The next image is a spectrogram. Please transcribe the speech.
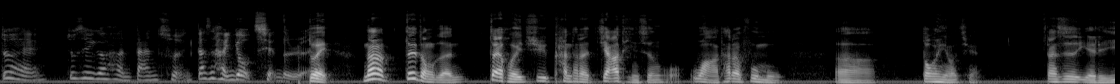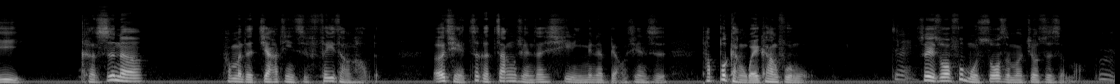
对，就是一个很单纯但是很有钱的人。对，那这种人再回去看他的家庭生活，哇，他的父母呃都很有钱，但是也离异，可是呢，他们的家境是非常好的，而且这个张悬在戏里面的表现是，他不敢违抗父母，对，所以说父母说什么就是什么。嗯，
